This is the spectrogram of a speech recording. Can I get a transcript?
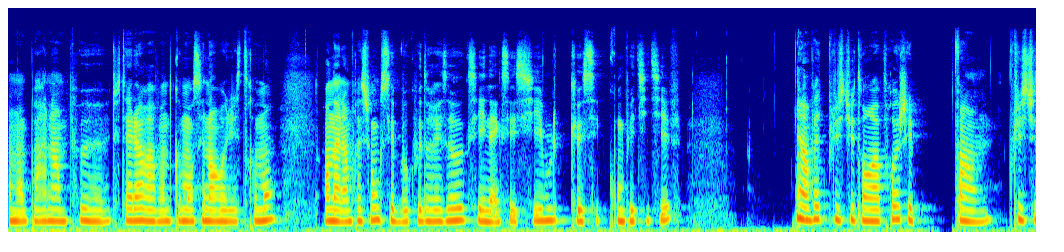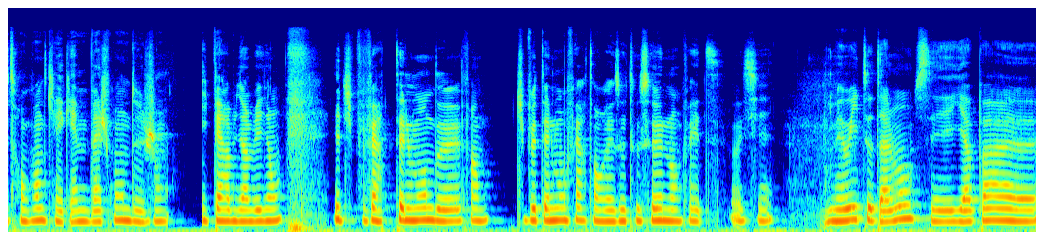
on en parlait un peu euh, tout à l'heure avant de commencer l'enregistrement. On a l'impression que c'est beaucoup de réseaux, que c'est inaccessible, que c'est compétitif. Et en fait, plus tu t'en rapproches, et enfin, plus tu te rends compte qu'il y a quand même vachement de gens hyper bienveillants. Et tu peux faire tellement de. Enfin, tu peux tellement faire ton réseau tout seul, en fait, aussi. Mais oui, totalement. Il y a pas. Euh,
